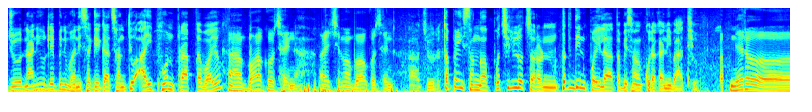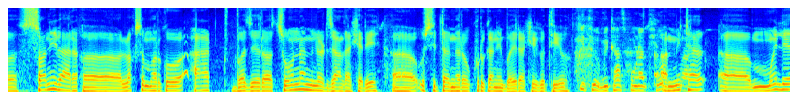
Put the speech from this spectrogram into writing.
जो नानीहरूले पनि भनिसकेका छन् त्यो आइफोन प्राप्त भयो? भएको छैन। अहिलेसम्म भएको छैन। हजुर। तपाईँसँग पछिल्लो चरण कति दिन पहिला तपाईँसँग कुराकानी भएको थियो? मेरो शनिबार लक्ष्मरको आठ बजेर चौन्न मिनट जाँदाखेरि उसित मेरो कुराकानी भइराखेको थियो। के थियो? मिठासपूर्ण थियो? मिठा मैले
